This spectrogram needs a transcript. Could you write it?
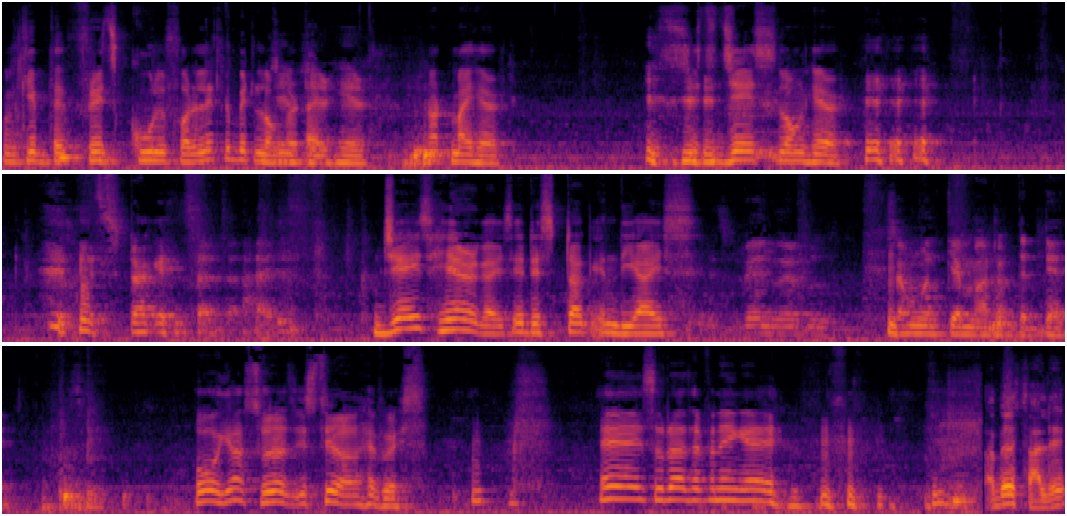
we'll keep the fridge cool for a little bit longer time. Hair, hair. Not my hair. It's, it's Jay's long hair. it's stuck inside the ice. Jay's hair, guys. It is stuck in the ice. It's valuable. Someone came out of the dead. See. Oh yeah, Suraj is still alive, guys. hey, Suraj, happening, hey. Sale.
